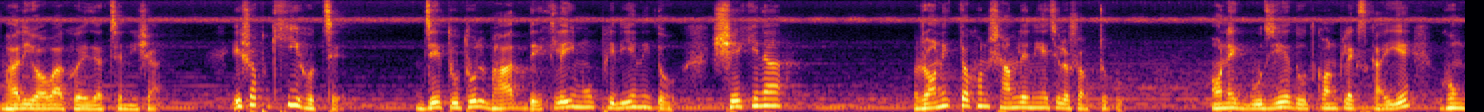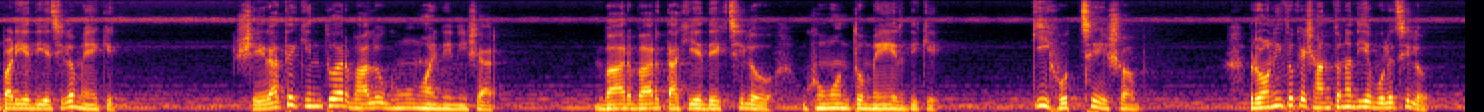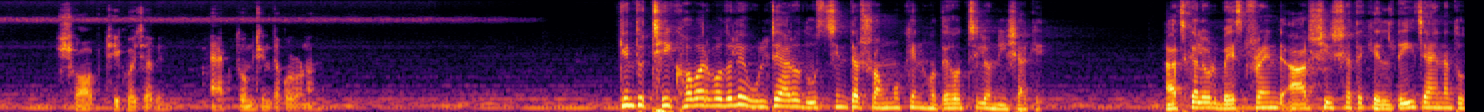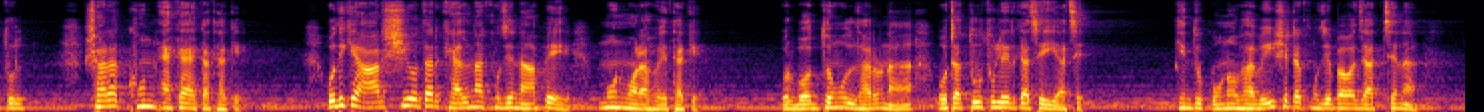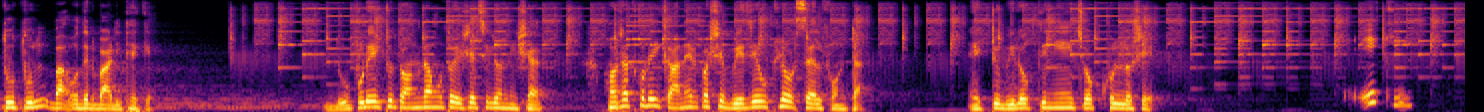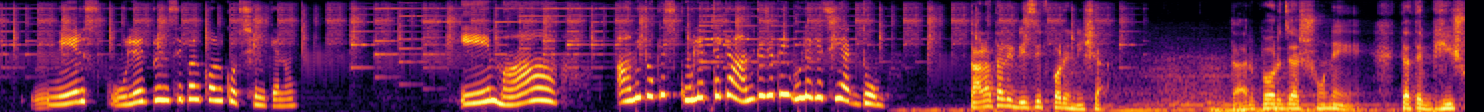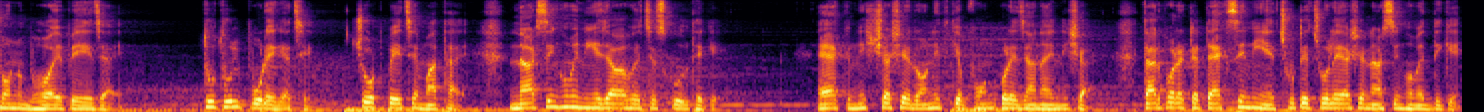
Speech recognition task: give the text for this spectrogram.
ভারী অবাক হয়ে যাচ্ছে নিশা। এসব কি হচ্ছে? যে তুতুল ভাত দেখলেই মুখ ফিরিয়ে নিত, সে কিনা রনিক তখন সামলে নিয়েছিল সবটুকু। অনেক বুঝিয়ে দুধ কনফ্লেক্স খাইয়ে ঘুম পাড়িয়ে দিয়েছিল মেয়েকে। সে রাতে কিন্তু আর ভালো ঘুম হয়নি নিশার। বারবার তাকিয়ে দেখছিল ঘুমন্ত মেয়ের দিকে। কি হচ্ছে এসব? রনি তোকে সান্ত্বনা দিয়ে বলেছিল, সব ঠিক হয়ে যাবে, একদম চিন্তা করো না। কিন্তু ঠিক হবার বদলে উল্টে আরও দুশ্চিন্তার সম্মুখীন হতে হচ্ছিল নিশাকে। আজকাল ওর বেস্ট ফ্রেন্ড আরশির সাথে খেলতেই চায় না তুতুল। সারাক্ষণ একা একা থাকে। ওদিকে আরশিও তার খেলনা খুঁজে না পেয়ে মন মরা হয়ে থাকে। ওর বদ্ধমূল ধারণা ওটা তুতুলের কাছেই আছে। কিন্তু কোনোভাবেই সেটা খুঁজে পাওয়া যাচ্ছে না তুতুল বা ওদের বাড়ি থেকে। দুপুরে একটু তন্দ্রামতো এসেছিল নিশার। হঠাৎ করেই কানের পাশে বেজে উঠল ওর সেল ফোনটা একটু বিরক্তি নিয়েই চোখ খুলল সে। এ কি? মেয়ের স্কুলের প্রিন্সিপাল কল করছেন কেন? এ মা আমি তোকে স্কুলের থেকে আনতে যেতেই ভুলে গেছি একদম। তাড়াতাড়ি রিসিভ করে নিশা। তারপর যা শোনে তাতে ভীষণ ভয় পেয়ে যায়। তুতুল পড়ে গেছে। চোট পেয়েছে মাথায়। নার্সিংহোমে নিয়ে যাওয়া হয়েছে স্কুল থেকে। এক নিঃশ্বাসে রনিতকে ফোন করে জানায় নিশা। তারপর একটা ট্যাক্সি নিয়ে ছুটে চলে আসে নার্সিংহোমের দিকে।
